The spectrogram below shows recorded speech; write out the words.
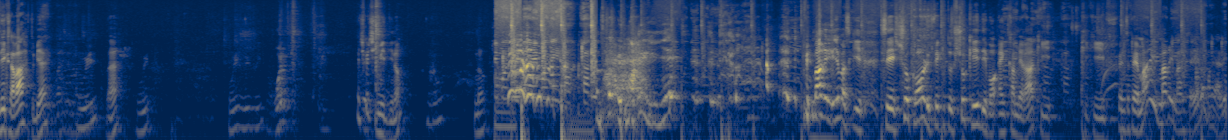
Nick, ça va? Tout bien? Oui. Hein? Oui. Oui, oui, oui. Mais tu fais timide, dis non? Non. Il fait marrer rire parce que c'est choquant le fait qu'il te choqué devant une caméra qui. Qui. qui. ça fait marrer, marrer, marrer. Ça y est, marrer, allez.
